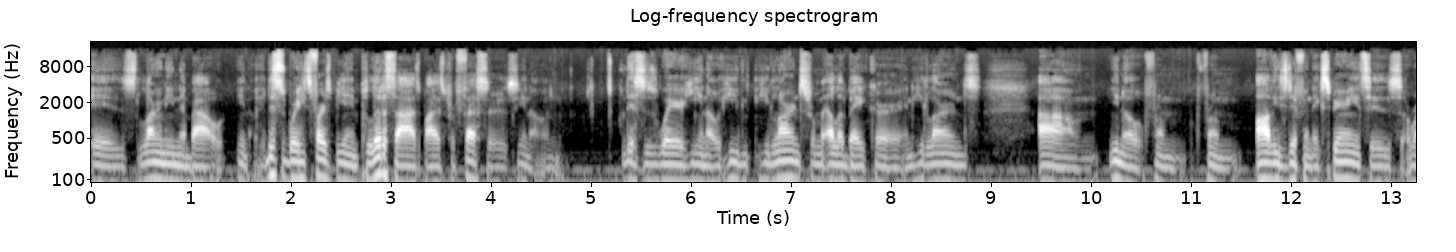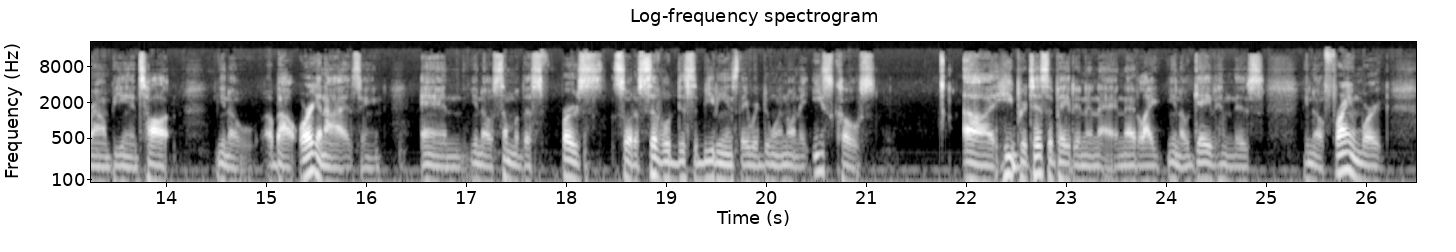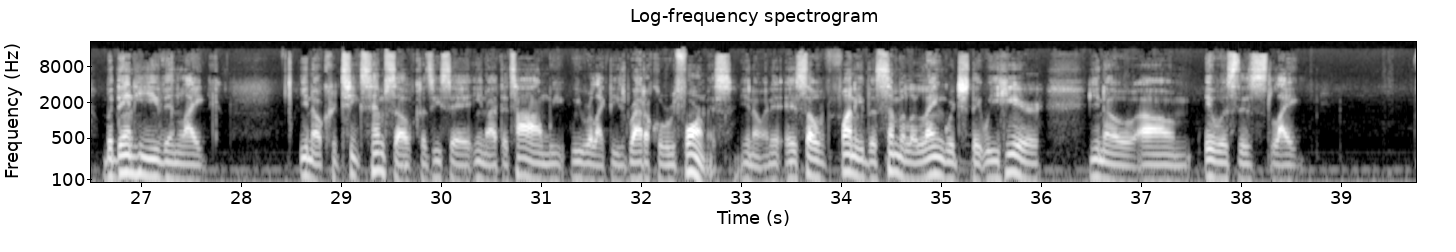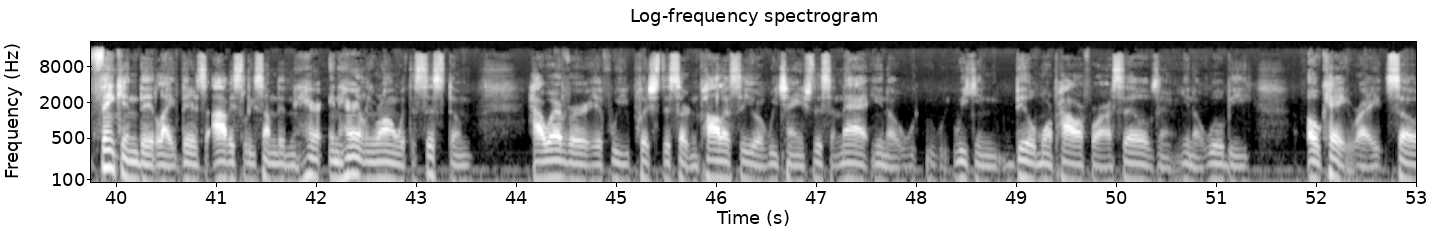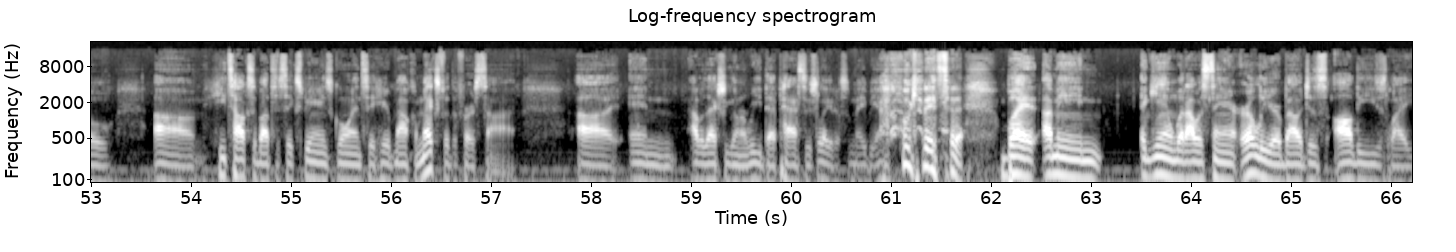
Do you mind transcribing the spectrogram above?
is learning about you know this is where he's first being politicized by his professors you know and this is where he, you know he he learns from Ella Baker and he learns um, you know from from all these different experiences around being taught you know about organizing and you know some of the first sort of civil disobedience they were doing on the East Coast. Uh, he participated in that, and that like you know gave him this you know framework. But then he even like you know, critiques himself because he said, you know, at the time we, we were like these radical reformists, you know, and it, it's so funny the similar language that we hear, you know, um, it was this like thinking that like there's obviously something inher- inherently wrong with the system. However, if we push this certain policy or we change this and that, you know, we, we can build more power for ourselves and, you know, we'll be okay, right? So um, he talks about this experience going to hear Malcolm X for the first time uh, and I was actually going to read that passage later, so maybe I'll get into that. But I mean, again, what I was saying earlier about just all these like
